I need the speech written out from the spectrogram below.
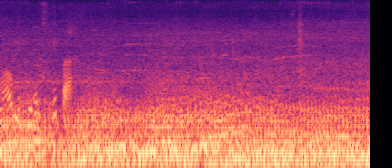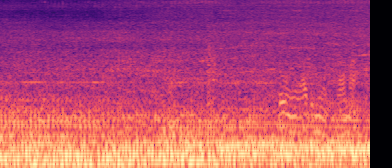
wow, may pinagsikip ah. Ito ang ating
